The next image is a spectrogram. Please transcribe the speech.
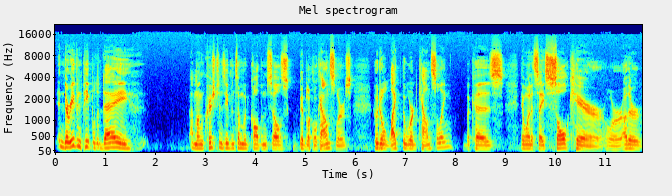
there are even people today, among Christians, even some would call themselves biblical counselors, who don't like the word counseling because they want to say soul care or other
